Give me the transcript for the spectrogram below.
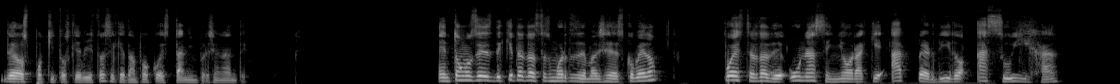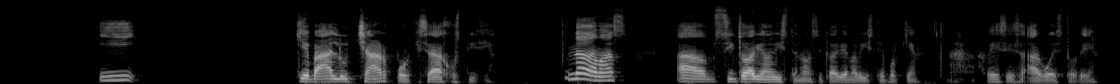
De los poquitos que he visto, así que tampoco es tan impresionante. Entonces, ¿de qué trata estas muertes de Marisa de Escobedo? Pues trata de una señora que ha perdido a su hija y que va a luchar por que se haga justicia. Nada más. Si todavía no viste, ¿no? Si todavía no viste, porque a veces hago esto de,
